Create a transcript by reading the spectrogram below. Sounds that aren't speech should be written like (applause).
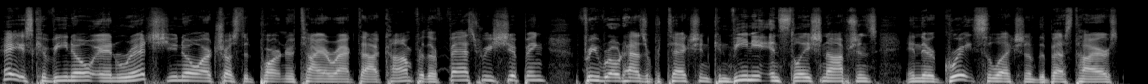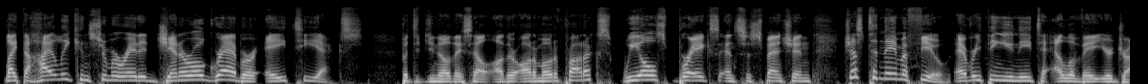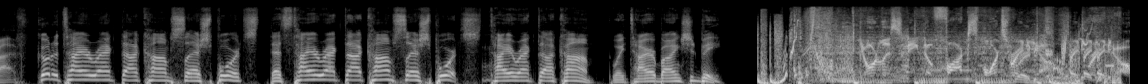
Hey, it's Covino and Rich. You know our trusted partner, TireRack.com, for their fast free shipping, free road hazard protection, convenient installation options, and their great selection of the best tires. Like the highly consumer rated General Grabber ATX. But did you know they sell other automotive products? Wheels, brakes, and suspension, just to name a few. Everything you need to elevate your drive. Go to TireRack.com slash sports. That's TireRack.com slash sports. TireRack.com, the way tire buying should be. You're listening to Fox Sports Radio. Radio.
